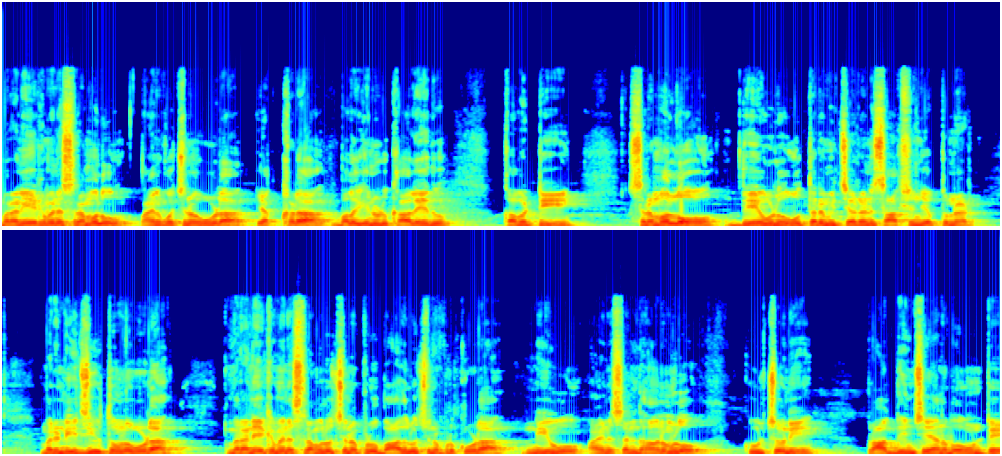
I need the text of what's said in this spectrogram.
మరి అనేకమైన శ్రమలు ఆయనకు వచ్చినా కూడా ఎక్కడ బలహీనుడు కాలేదు. కాబట్టి శ్రమల్లో దేవుడు ఉత్తరం ఇచ్చాడని సాక్ష్యం చెప్తున్నాడు. మరి నీ జీవితంలో కూడా మరి అనేకమైన శ్రమలు వచ్చినప్పుడు బాధలు వచ్చినప్పుడు కూడా నీవు ఆయన సన్నిధానంలో కూర్చొని ప్రార్థించే అనుభవం ఉంటే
